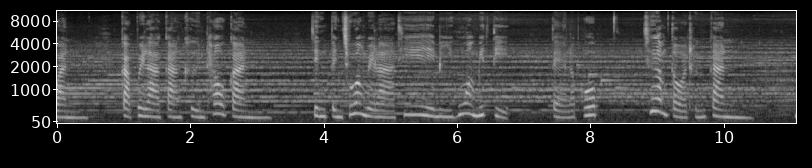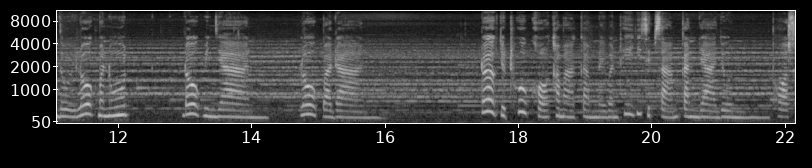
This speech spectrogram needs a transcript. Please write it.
วัน กับเวลากลางคืนเท่ากัน จึงเป็นช่วงเวลาที่มีห่วงมิติ แต่ละภพ เชื่อมต่อถึงกัน โดยโลกมนุษย์ โลกวิญญาณ โลกบาดาลเลิกจุดธูปขอขมากรรมในวันที่ 23 กันยายน พศ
